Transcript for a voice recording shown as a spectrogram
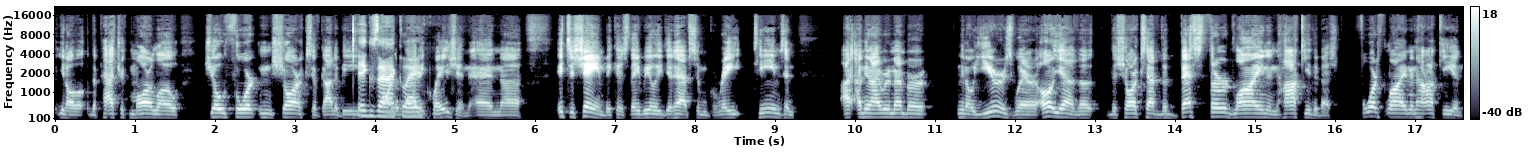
you know, the Patrick Marleau, Joe Thornton Sharks have got to be exactly that equation. And uh, it's a shame because they really did have some great teams. And I, I mean, I remember you know years where oh yeah the the Sharks have the best third line in hockey, the best fourth line in hockey, and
